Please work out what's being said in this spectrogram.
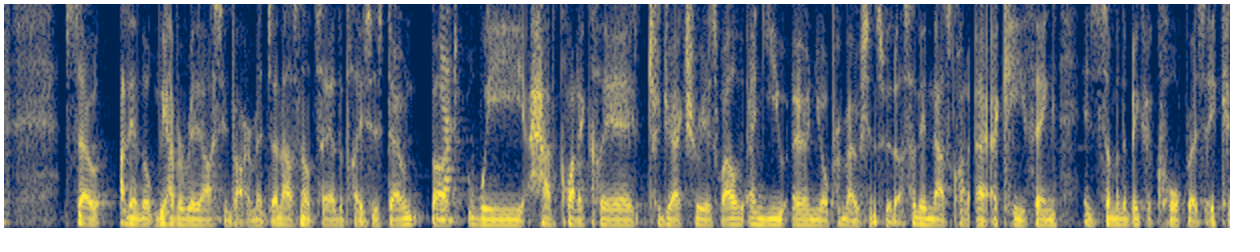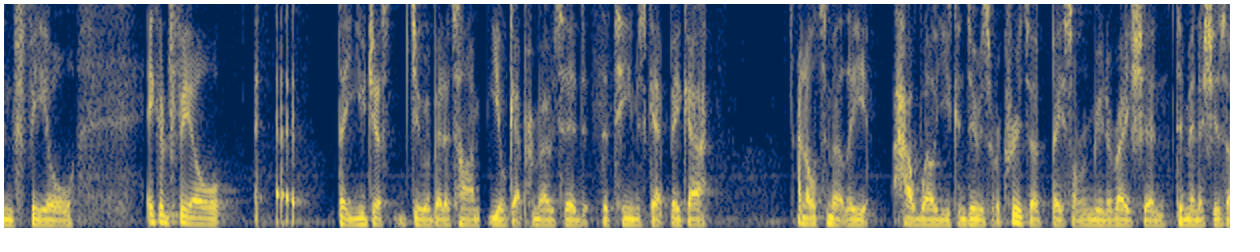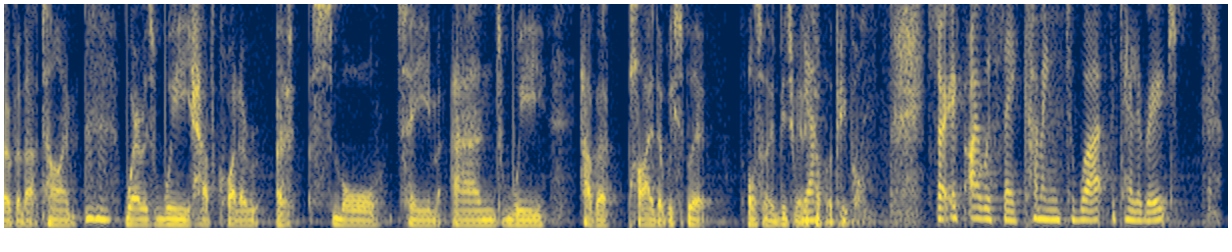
So I think that we have a really nice environment, and that's not to say other places don't, but Yeah. we have quite a clear trajectory as well, and you earn your promotions with us. I think that's quite a, a key thing. Is some of the bigger corporates, it can feel, it can feel uh, that you just do a bit of time, you'll get promoted, the teams get bigger, and ultimately how well you can do as a recruiter based on remuneration diminishes over that time whereas we have quite a, a small team and we have a pie that we split ultimately between Yeah. a couple of people So if I was say coming to work for Taylor Root,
